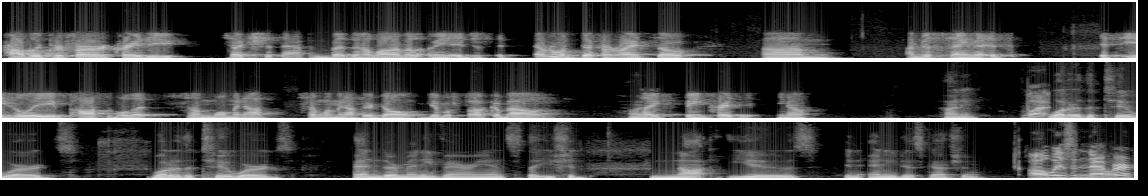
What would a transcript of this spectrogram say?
probably prefer crazy sex shit to happen, but then a lot of I mean it just it's everyone's different, right? So um I'm just saying that it's it's easily possible that some women out some women out there don't give a fuck about honey, like being crazy, you know? honey. what? What are the two words? What are the two words? And their many variants that you should not use in any discussion. Always and never.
